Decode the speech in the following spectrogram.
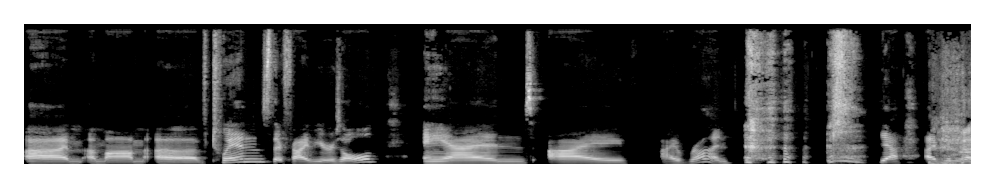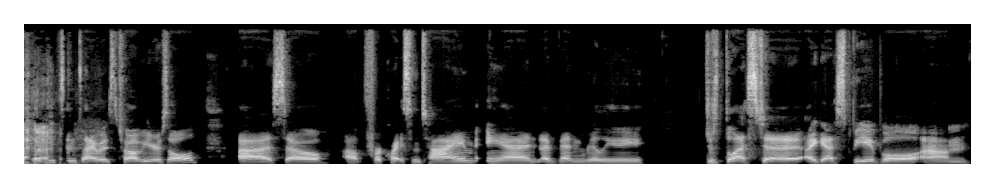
I'm a mom of twins. They're five years old, and I I run. yeah, I've been running since I was 12 years old. Uh, so uh, for quite some time, and I've been really just blessed to, I guess, be able. Um,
